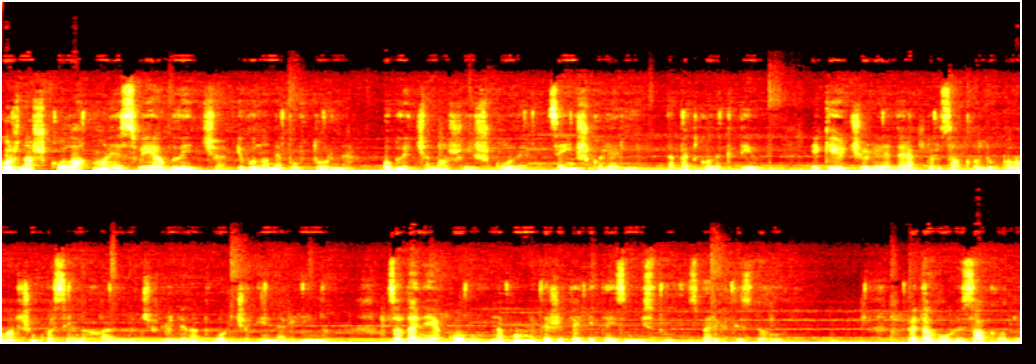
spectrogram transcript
Кожна школа має своє обличчя, і воно неповторне. Обличчя нашої школи це і школярі та педколектив, який очолює директор закладу Паламарчук Василь Михайлович, людина творча і енергійна, завдання якого наповнити життя дітей змістом, зберегти здоров'я. Педагоги закладу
